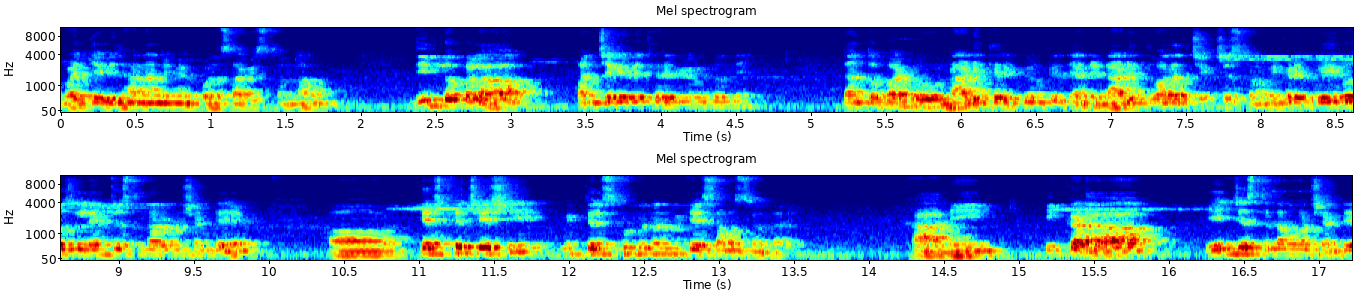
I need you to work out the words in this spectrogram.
వైద్య విధానాన్ని మేము కొనసాగిస్తున్నాము దీని లోపల పంచగవ్య థెరపీ ఉంటుంది. దాంతోపాటు నాడీ థెరపీ ఉంటుంది. అంటే నాడీ ద్వారా చెక్ చేసుకున్నాం. ఇక్కడ ఇప్పుడు ఈ రోజుల్లో ఏం చేస్తున్నారు అంటే టెస్ట్ చేసి మీకు తెలుసుకుంటున్నారు మీకు ఏ సమస్య ఉందని. కానీ ఇక్కడ ఏం చేస్తున్నాము అని అంటే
